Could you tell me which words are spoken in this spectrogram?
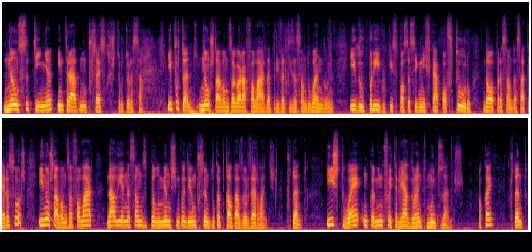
não se tinha entrado num processo de reestruturação. E, portanto, não estávamos agora a falar da privatização do handling e do perigo que isso possa significar para o futuro da operação da Sater Açores e não estávamos a falar da alienação de pelo menos 51% do capital da Azores Airlines. Portanto, isto é um caminho que foi trilhado durante muitos anos. Ok? Portanto,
